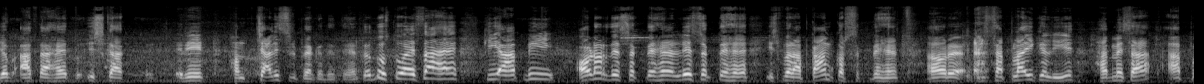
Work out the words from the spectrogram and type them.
जब आता है तो इसका रेट हम चालीस रुपये का देते हैं। तो दोस्तों, ऐसा है कि आप भी ऑर्डर दे सकते हैं, ले सकते हैं, इस पर आप काम कर सकते हैं और सप्लाई के लिए हमेशा आप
